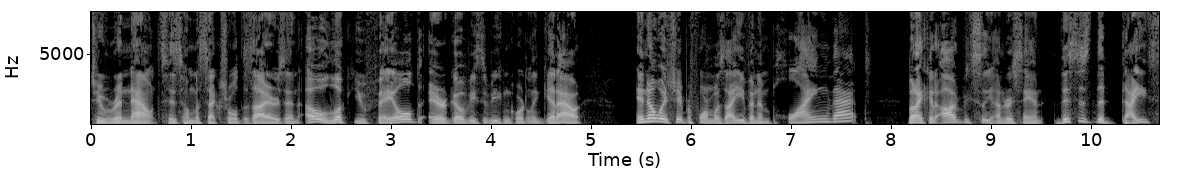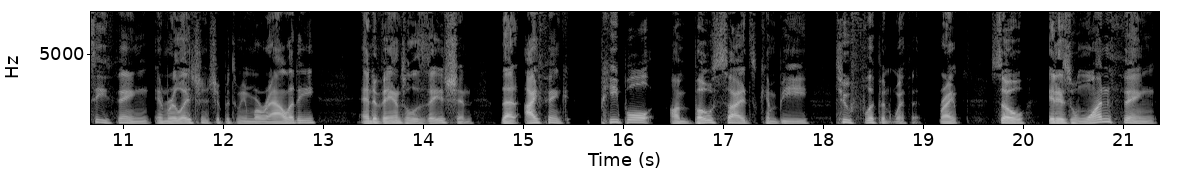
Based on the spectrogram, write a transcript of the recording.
to renounce his homosexual desires and oh look, you failed, ergo vis-a-vis concordantly get out. In no way, shape, or form was I even implying that, but I could obviously understand this is the dicey thing in relationship between morality and evangelization that I think people on both sides can be too flippant with it, right? So it is one thing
